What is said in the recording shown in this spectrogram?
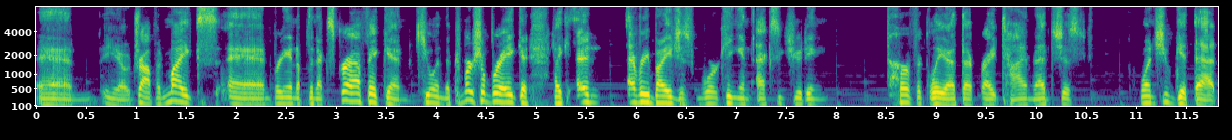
and you know dropping mics and bringing up the next graphic and cueing the commercial break and like and everybody just working and executing perfectly at that right time. That's just once you get that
